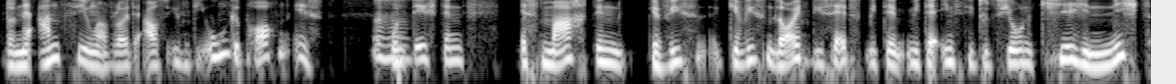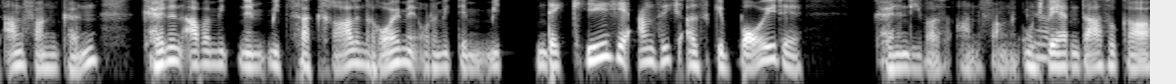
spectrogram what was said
oder eine Anziehung auf Leute ausüben, die ungebrochen ist. Mhm. Und das denn, es macht den gewissen, gewissen Leuten, die selbst mit, dem, mit der Institution Kirche nichts anfangen können, können aber mit, einem, mit sakralen Räumen oder mit, dem, mit der Kirche an sich als Gebäude können die was anfangen und Ja. werden da sogar,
